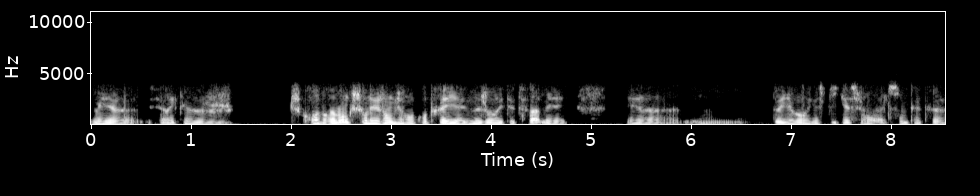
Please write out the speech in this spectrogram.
Mais euh, c'est vrai que je, crois vraiment que sur les gens que j'ai rencontrés, il y a une majorité de femmes et, euh, il doit y avoir une explication. Elles sont peut-être euh,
